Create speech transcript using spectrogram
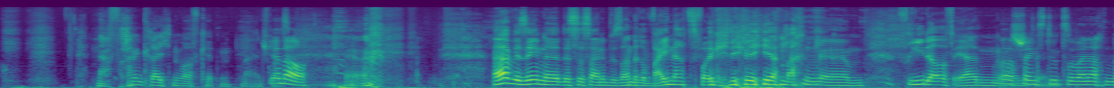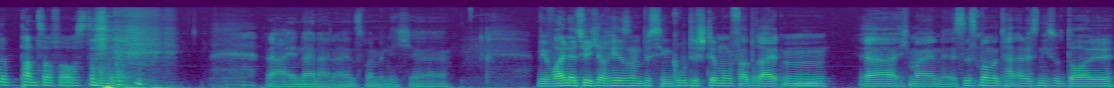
Nach Frankreich nur auf Ketten. Nein, Spaß. Genau. Ja. Ja, wir sehen, äh, das ist eine besondere Weihnachtsfolge, die wir hier machen. Ähm, Friede auf Erden. Was und, schenkst du ähm, zu Weihnachten eine Panzerfaust? nein, nein, nein, nein, das wollen wir nicht. Äh, wir wollen natürlich auch hier so ein bisschen gute Stimmung verbreiten. Mhm. Ja, ich meine, es ist momentan alles nicht so doll.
